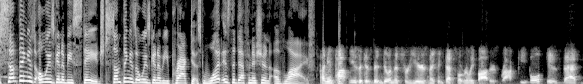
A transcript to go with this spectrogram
something is always going to be staged. Something is always going to be practiced. What is the definition of live? I mean, pop music has been doing this for years, and I think that's what really bothers rock people is that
